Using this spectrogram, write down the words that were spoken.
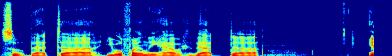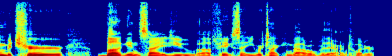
so that uh, you will finally have that uh, immature bug inside you uh, fixed that you were talking about over there on Twitter.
